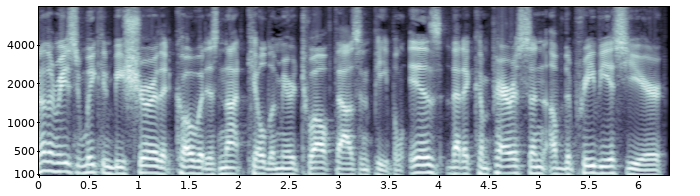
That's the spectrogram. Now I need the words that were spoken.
Another reason we can be sure that COVID has not killed a mere 12,000 people is that a comparison of the previous year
